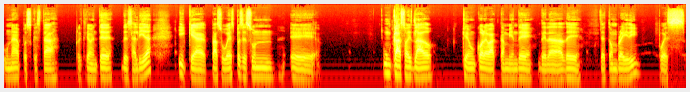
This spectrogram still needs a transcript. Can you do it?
una pues que está prácticamente de salida y que a, su vez pues es un, eh, un caso aislado que un coreback también de, de la edad de, de, Tom Brady pues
